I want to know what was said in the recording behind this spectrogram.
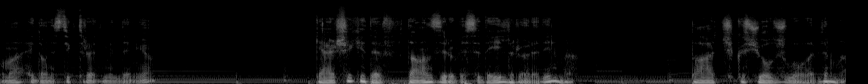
buna hedonistik treadmill deniyor. Gerçek hedef dağın zirvesi değildir öyle değil mi? Dağa çıkış yolculuğu olabilir mi?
